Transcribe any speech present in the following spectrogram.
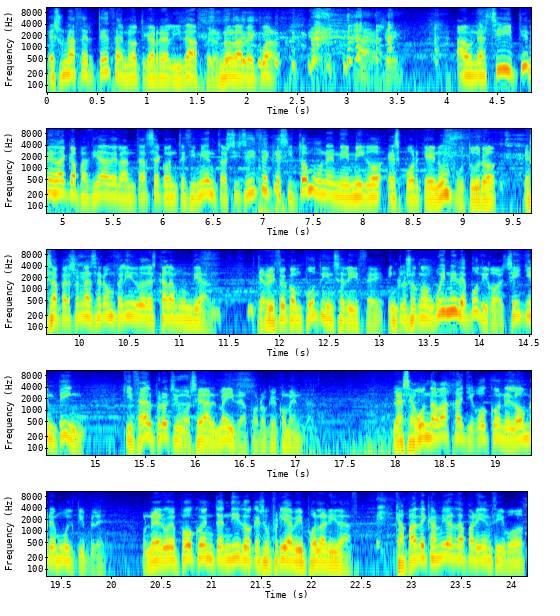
es una certeza en otra realidad, pero no la adecuada. Aún así, tiene la capacidad de adelantarse a acontecimientos y se dice que si toma un enemigo es porque en un futuro esa persona será un peligro de escala mundial. Ya lo hizo con Putin, se dice, incluso con Winnie the Pooh, Xi Jinping. Quizá el próximo sea Almeida, por lo que comentan. La segunda baja llegó con el hombre múltiple, un héroe poco entendido que sufría bipolaridad. Capaz de cambiar de apariencia y voz,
